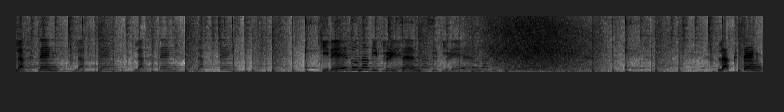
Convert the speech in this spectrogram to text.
楽天楽天楽天楽天。キレードナビプレゼンツ楽天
